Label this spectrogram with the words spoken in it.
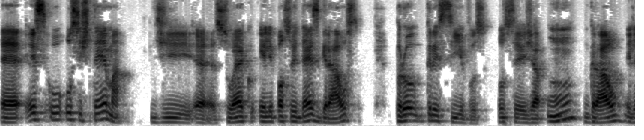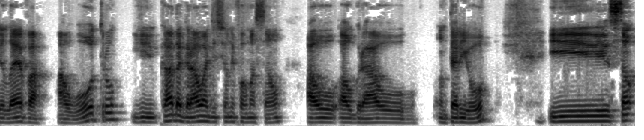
É, esse, o, o, sistema de é, sueco ele possui 10 graus progressivos, ou seja, um grau ele leva ao outro e cada grau adiciona informação ao, ao grau anterior. E são,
